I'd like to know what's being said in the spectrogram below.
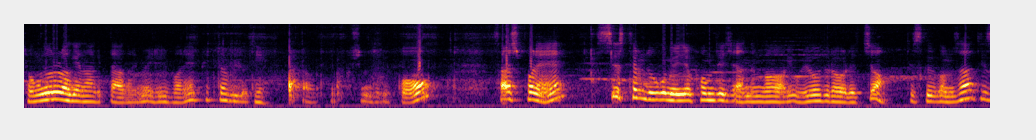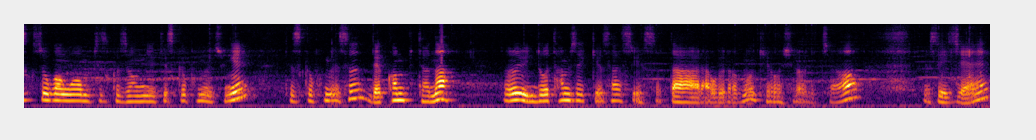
경로를 확인하겠다 그러면 1번에 PWD라고 보시면 되겠고 40번에 시스템 도구 메뉴에 포함되지 않는 거 외워두라 그랬죠? 디스크 검사, 디스크 조각모음, 디스크 정리, 디스크 포맷 중에 디스크 포맷은 내 컴퓨터나 또는 윈도우 탐색기에서 할 수 있었다라고 여러분 기억하시라 그랬죠? 그래서 이제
